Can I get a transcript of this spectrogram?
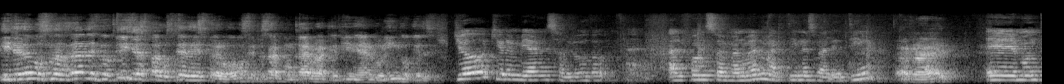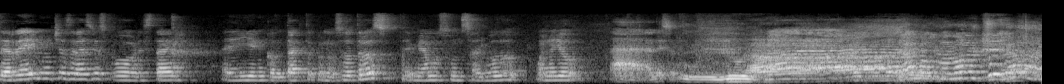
Y tenemos unas grandes noticias para ustedes, pero vamos a empezar con Carla, que tiene algo lindo que decir. Yo quiero enviar un saludo a Alfonso Emanuel Martínez Valentín. Alright. Eh, Monterrey, muchas gracias por estar ahí en contacto con nosotros. Te enviamos un saludo. Bueno, yo... Ah, no es cierto. Ya no, no, no, no, chingada.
